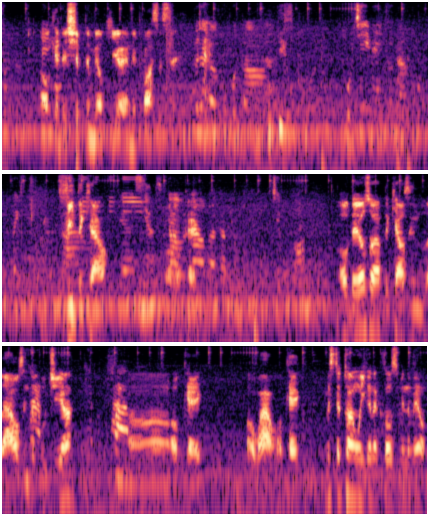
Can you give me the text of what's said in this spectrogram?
trong nước. Okay, they ship the milk here and they process it. với lại ở khu vực uh, Củ Chiêu Củ Chi này rồi cả khu vực Tây Feed the cow. Yes. Yes. Oh, okay. Lào và cả bên Chia cũng có. Oh, they also have the cows in Laos and Wow. Cambodia. Farm. Uh, okay. Oh wow. Okay. Mr. Tuan, we're gonna close him in the milk.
